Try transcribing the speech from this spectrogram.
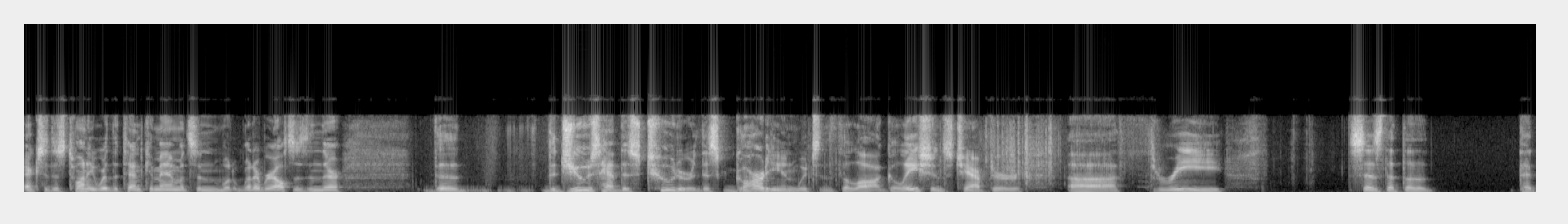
Exodus 20 where the Ten Commandments and whatever else is in there. The the Jews have this tutor, this guardian, which is the law. Galatians chapter uh, three says that the that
